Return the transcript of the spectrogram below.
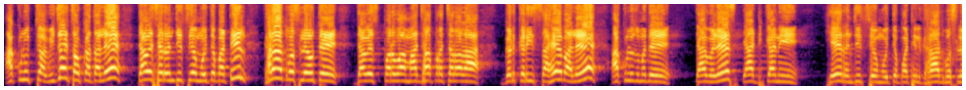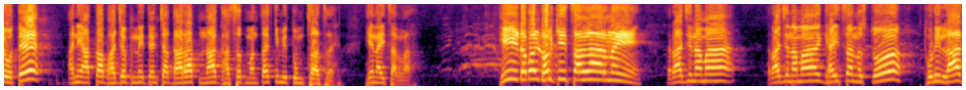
अकलूजच्या विजय चौकात आले. त्यावेळेस हे रणजितसिंह मोहिते पाटील घरात बसले होते. ज्यावेळेस परवा माझ्या प्रचाराला गडकरी साहेब आले अकलूजमध्ये त्यावेळेस त्या ठिकाणी हे रणजित सिंह मोहिते पाटील घरात बसले होते. आणि आता भाजप नेत्यांच्या दारात नाक घासत म्हणतात की मी तुमचाच आहे. हे नाही चालणार. ही डबल ढोलकी चालणार नाही. राजीनामा राजीनामा घ्यायचा नसतो थोडी लाज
